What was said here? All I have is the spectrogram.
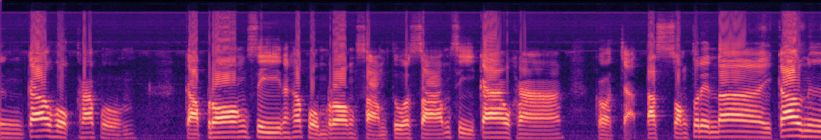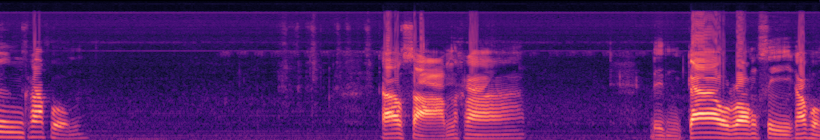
1 9 6 ครับผม กับรอง 4 นะครับผม รอง 3 ตัว 3 4 9 ครับ ก็จะตัด 2 ตัวเด่นได้ 91 ครับผม93 นะครับ เด่น 9 รอง 4 ครับผม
